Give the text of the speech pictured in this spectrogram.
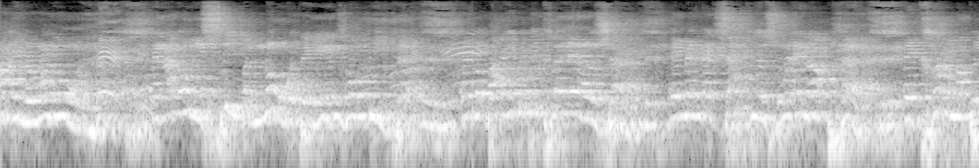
mind to run on. And not only see, but know what the end's going to be. And the Bible declares, amen, that Zacchaeus ran up and climbed up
